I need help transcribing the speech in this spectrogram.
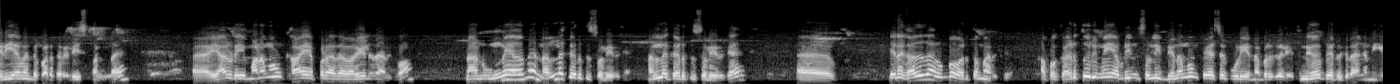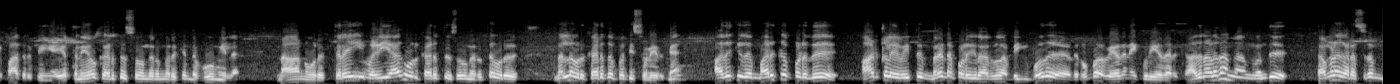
தெரியாம இந்த படத்தை ரிலீஸ் பண்ணல. யாருடைய மனமும் காயப்படாத வகையில தான் இருக்கும். நான் உண்மையாலுமே நல்ல கருத்து சொல்லியிருக்கேன். நல்ல கருத்து சொல்லியிருக்கேன். எனக்கு அதுதான் ரொம்ப வருத்தமா இருக்கு. அப்போ கருத்துரிமை அப்படின்னு சொல்லி தினமும் பேசக்கூடிய நபர்கள் எத்தனையோ பேர் இருக்கிறாங்க நீங்க பார்த்திருப்பீங்க. எத்தனையோ கருத்து சுதந்திரம் இருக்கு இந்த பூமியில. நான் ஒரு திரை வழியாக ஒரு கருத்து சுதந்திரத்தை ஒரு நல்ல ஒரு கருத்தை பத்தி சொல்லியிருக்கேன். அதுக்கு இது மறுக்கப்படுது ஆட்களை வைத்து மிரட்டப்படுகிறார்கள் அப்படிங்கும்போது அது ரொம்ப வேதனைக்குரியதா இருக்கு. அதனாலதான் நான் வந்து தமிழக அரசிடம்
